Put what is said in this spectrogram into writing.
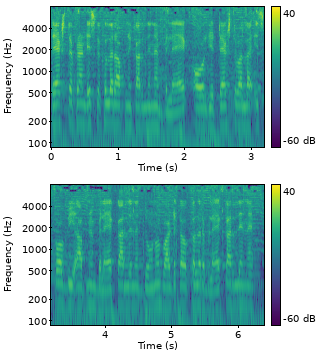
टेक्स्ट है फ्रेंड इसका कलर आपने कर लेना है ब्लैक और ये टेक्स्ट वाला, इसको भी आपने ब्लैक कर लेना है, दोनों वर्ड का कलर ब्लैक कर लेना है।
